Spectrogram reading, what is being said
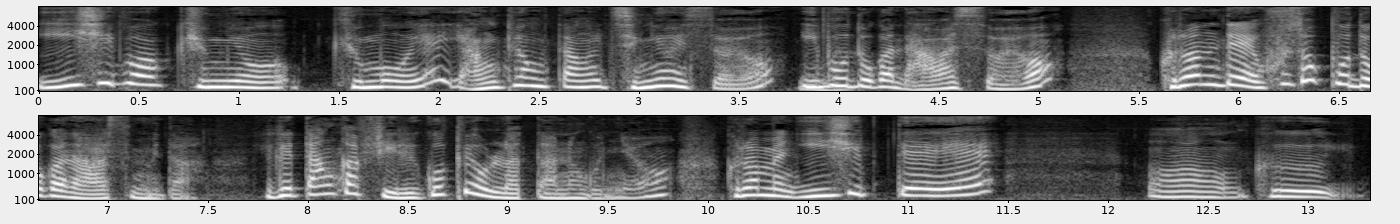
20억 규모 규모의 양평 땅을 증여했어요. 이 음. 보도가 나왔어요. 그런데 후속 보도가 나왔습니다. 이게 땅값이 7배 올랐다는군요. 그러면 20대에 어그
